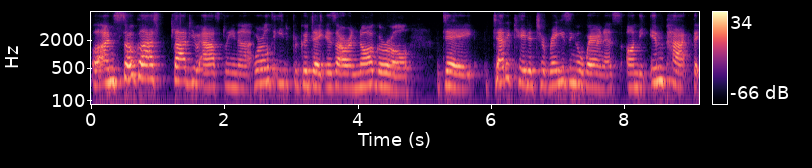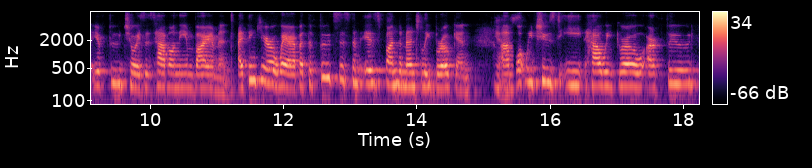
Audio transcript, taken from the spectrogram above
Well, I'm so glad glad you asked, Lena. World Eat for Good Day is our inaugural day dedicated to raising awareness on the impact that your food choices have on the environment. I think you're aware, but the food system is fundamentally broken. Yes. Um, what we choose to eat, how we grow our food,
